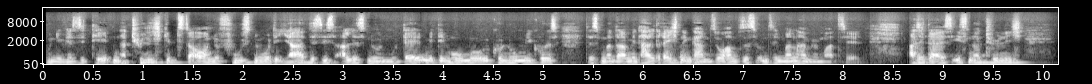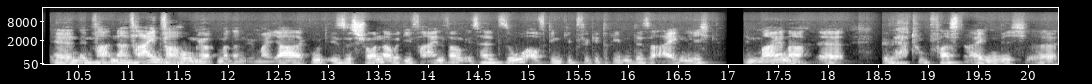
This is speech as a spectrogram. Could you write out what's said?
Universitäten. Natürlich gibt es da auch eine Fußnote, ja, das ist alles nur ein Modell mit dem Homo economicus, dass man damit halt rechnen kann. So haben sie es uns in Mannheim immer erzählt. Also da es ist natürlich eine Vereinfachung hört man dann immer. Ja, gut ist es schon, aber die Vereinfachung ist halt so auf den Gipfel getrieben, dass er eigentlich in meiner äh, Bewertung fast eigentlich äh,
